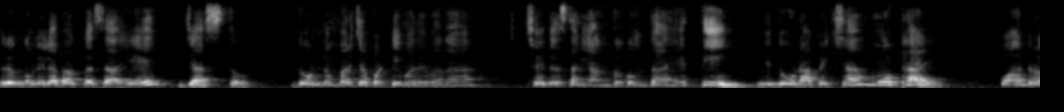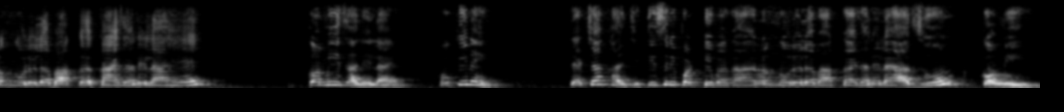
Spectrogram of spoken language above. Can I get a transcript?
रंगवलेला भाग कसा आहे? जास्त. दोन नंबरच्या पट्टीमध्ये बघा. छेदस्थानी अंक कोणता आहे? तीन. म्हणजे दोनापेक्षा मोठा आहे. पण रंगवलेला भाग काय झालेला आहे? कमी झालेला आहे. हो की नाही? त्याच्या खालची तिसरी पट्टी बघा. रंगवलेला भाग काय झालेला आहे? अजून कमी.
